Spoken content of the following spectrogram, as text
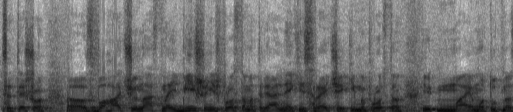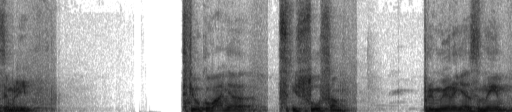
Це те, що е, збагачує нас найбільше, ніж просто матеріальні якісь речі, які ми просто маємо тут на землі. Спілкування з Ісусом, примирення з Ним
